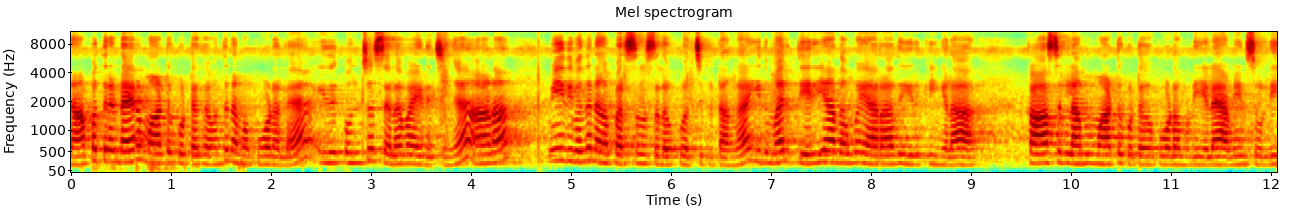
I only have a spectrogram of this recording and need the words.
நாற்பத்தி ரெண்டாயிரம் மாட்டு கொட்டகை வந்து நம்ம போடலை. இது கொஞ்சம் செலவாயிடுச்சுங்க. ஆனால் மீதி வந்து நாங்கள் பர்சனல் செலவுக்கு வச்சுக்கிட்டாங்க. இது மாதிரி தெரியாதவங்க யாராவது இருக்கீங்களா? காசு இல்லாமல் மாட்டு போட முடியலை அப்படின்னு சொல்லி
